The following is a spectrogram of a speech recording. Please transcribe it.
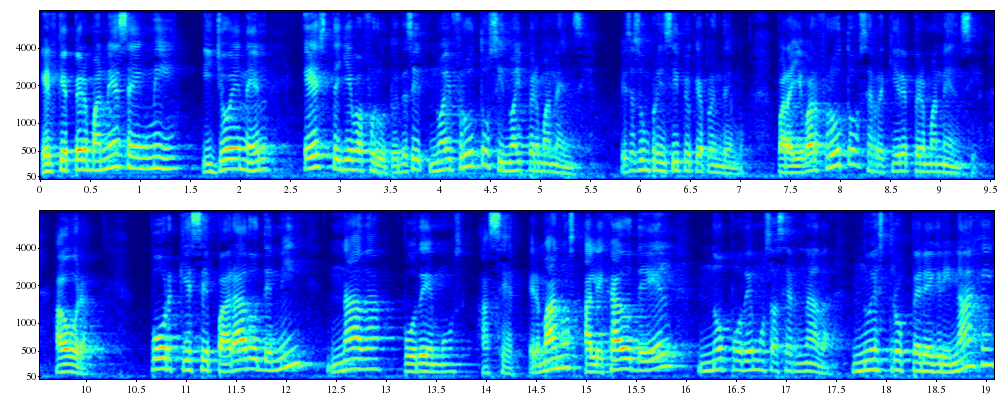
El que permanece en mí y yo en él, éste lleva fruto. Es decir, no hay fruto si no hay permanencia. Ese es un principio que aprendemos. Para llevar fruto se requiere permanencia. Ahora, porque separados de mí nada podemos hacer. Hermanos, alejados de Él no podemos hacer nada. Nuestro peregrinaje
